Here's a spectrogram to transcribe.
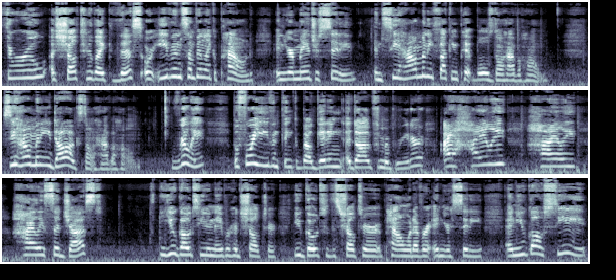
through a shelter like this or even something like a pound in your major city and see how many fucking pit bulls don't have a home. See how many dogs don't have a home. Really, before you even think about getting a dog from a breeder, I highly, highly, highly suggest you go to your neighborhood shelter, you go to the shelter, pound, whatever in your city, and you go see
